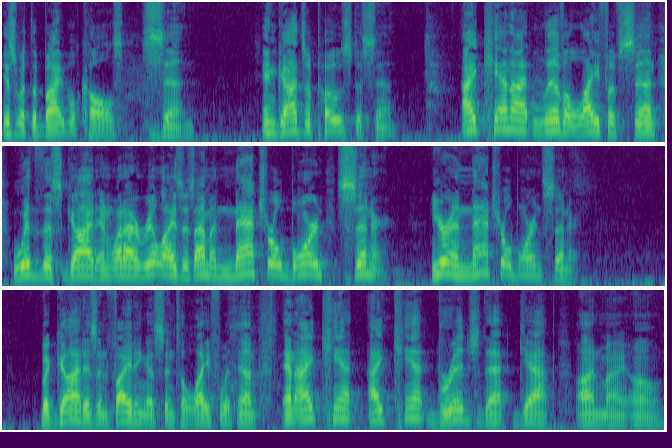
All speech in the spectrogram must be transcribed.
is what the Bible calls sin. And God's opposed to sin. I cannot live a life of sin with this God. And what I realize is I'm a natural born sinner. You're a natural born sinner. But God is inviting us into life with Him. And I can't, I can't bridge that gap on my own.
